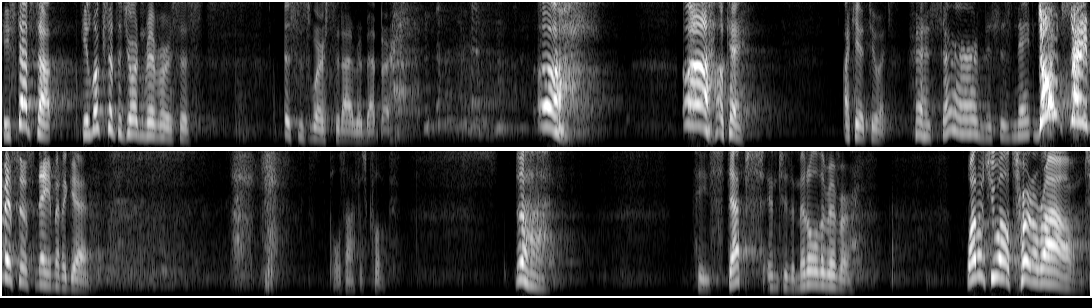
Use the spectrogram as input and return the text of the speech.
He steps up. He looks at the Jordan River and says, This is worse than I remember. oh, oh, okay. I can't do it. Sir, Mrs. Naaman. Don't say Mrs. Naaman again. Pulls off his cloak. Ugh. He steps into the middle of the river. Why don't you all turn around?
